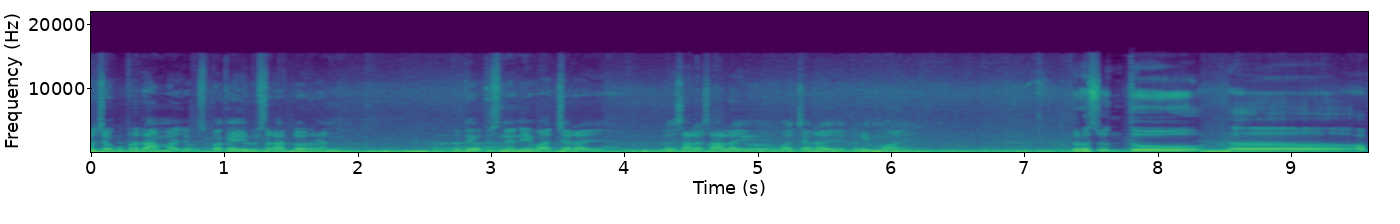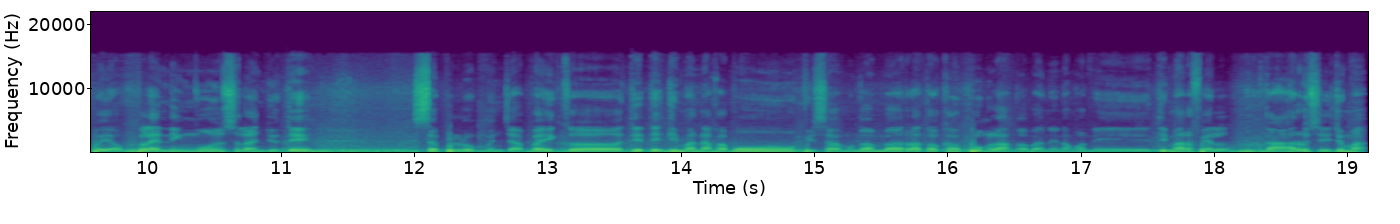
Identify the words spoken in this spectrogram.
kerjaku pertama cok sebagai ilustrator kan. Jadi Disney ini wajar ya Lek salah-salah ya wajar ya terima ya terus untuk eh, apa ya planningmu selanjutnya? Sebelum mencapai ke titik di mana kamu bisa menggambar atau gabung lah anggapannya nangoni tim Marvel. Nggak harus sih cuma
